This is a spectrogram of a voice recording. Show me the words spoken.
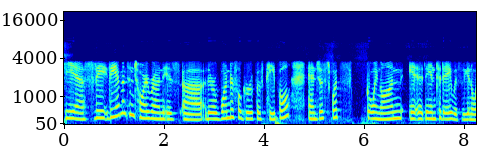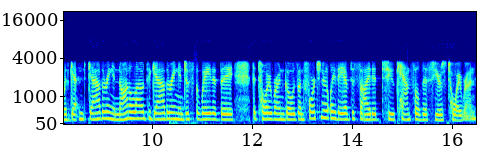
Yes, the the Edmonton Toy Run is uh, they're a wonderful group of people, and just what's going on in, in today with you know with get, gathering and not allowed to gathering and just the way that the the toy run goes. Unfortunately, they have decided to cancel this year's toy run,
